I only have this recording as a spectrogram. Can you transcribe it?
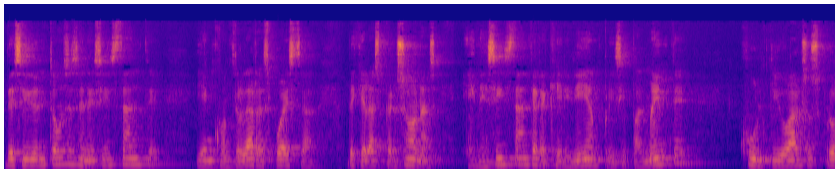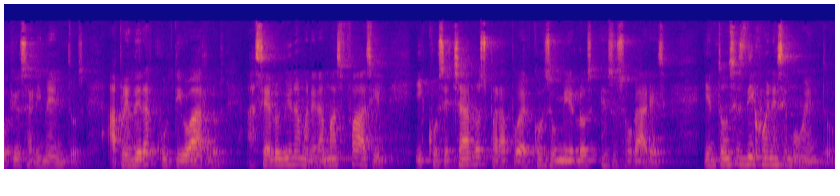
Decidió entonces en ese instante y encontró la respuesta de que las personas en ese instante requerirían principalmente cultivar sus propios alimentos, aprender a cultivarlos, hacerlos de una manera más fácil y cosecharlos para poder consumirlos en sus hogares. Y entonces dijo en ese momento,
